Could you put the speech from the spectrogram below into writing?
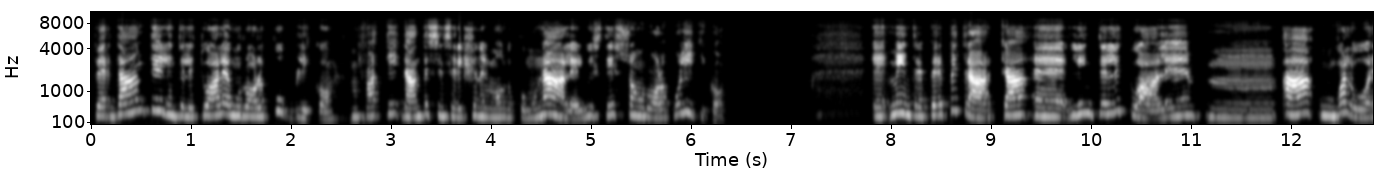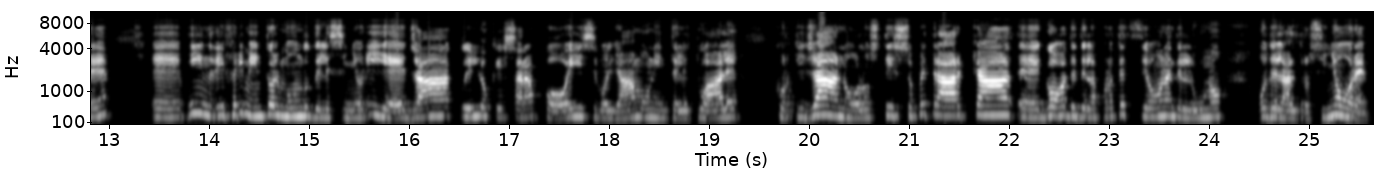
Per Dante l'intellettuale è un ruolo pubblico, infatti Dante si inserisce nel mondo comunale, lui stesso ha un ruolo politico. eh, mentre per Petrarca eh, l'intellettuale mh, ha un valore eh, in riferimento al mondo delle signorie, già quello che sarà poi, se vogliamo, un intellettuale cortigiano, lo stesso Petrarca eh, gode della protezione dell'uno o dell'altro signore.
